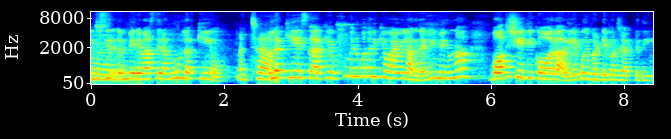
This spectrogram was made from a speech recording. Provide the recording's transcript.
ਵੀ ਤੁਸੀਂ ਮੇਰੇ ਵਾਸਤੇ ਰੱਬ ਨੂੰ ਲੱਕੀ ਹੋ। ਅੱਛਾ। ਲੱਕੀ ਇਸ ਕਰਕੇ ਹੋ ਕਿ ਮੈਨੂੰ ਪਤਾ ਨਹੀਂ ਕਿਉਂ ਐਵੇਂ ਲੱਗਦਾ ਵੀ ਮੈਨੂੰ ਨਾ ਬਹੁਤ ਛੇਤੀ ਕਾਲ ਆ ਰਹੀ ਹੈ ਕੋਈ ਵੱਡੇ ਪ੍ਰੋਜੈਕਟ ਦੀ।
